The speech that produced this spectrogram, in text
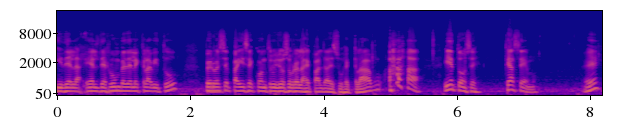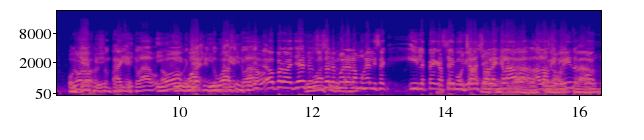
y del el derrumbe de la esclavitud, pero ese país se construyó sobre las espaldas de sus esclavos. Ajá. Y entonces, ¿qué hacemos? ¿Eh? O No, no, Jefferson y- tenía hay que- esclavos. y- Washington, y Washington- tenía esclavos. Oh, pero a Jefferson se le Washington muere la mujer y, se, y le pega se seis muchachos a la esclava, a la la sobrina. claro.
